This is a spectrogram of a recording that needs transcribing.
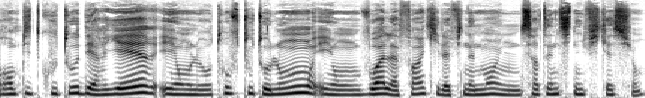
rempli de couteaux derrière et on le retrouve tout au long et on voit à la fin qu'il a finalement une certaine signification.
